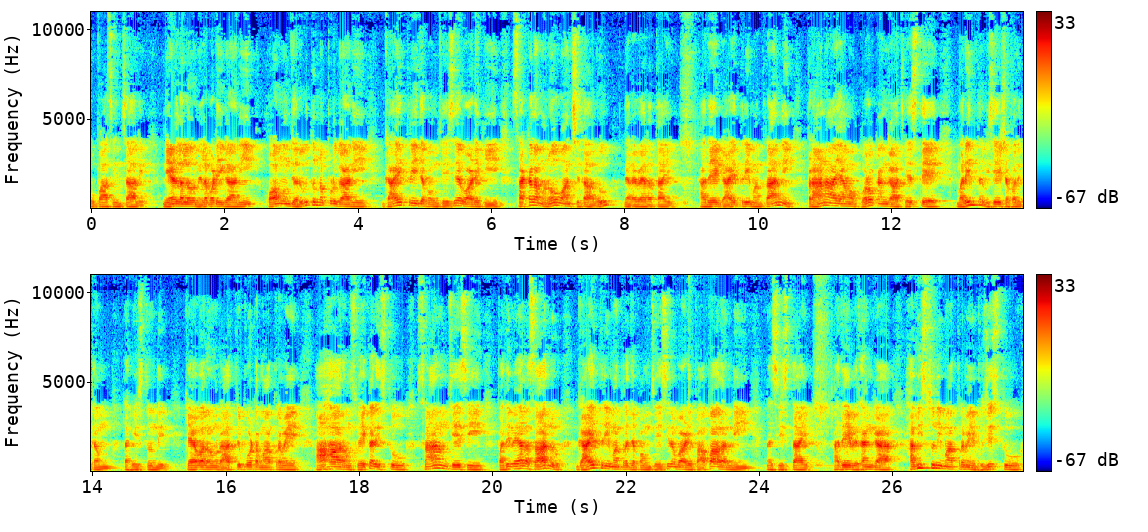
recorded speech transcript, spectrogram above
ఉపాసించాలి. నీళ్ళలో నిలబడి గాని హోమం జరుగుతున్నప్పుడు గాని గాయత్రీ జపం చేసేవాడికి సకల మనోవాంఛితాలు నెరవేరతాయి. అదే గాయత్రీ మంత్రాన్ని ప్రాణాయామ పూర్వకంగా చేస్తే మరింత విశేష ఫలితం లభిస్తుంది. కేవలం రాత్రిపూట మాత్రమే ఆహారం స్వీకరిస్తూ స్నానం చేసి పదివేల సార్లు గాయత్రి మంత్ర జపం చేసిన వాడి పాపాలన్నీ నశిస్తాయి. అదేవిధంగా హవిస్సుని మాత్రమే భుజిస్తూ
